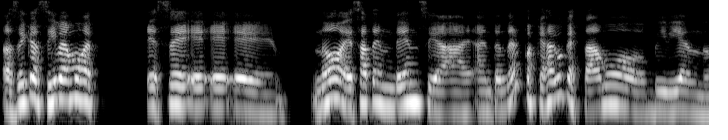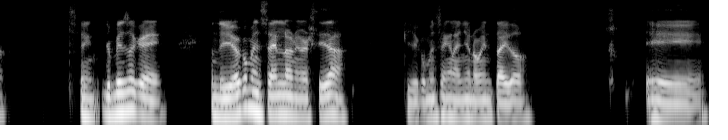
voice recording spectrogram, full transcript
Así que sí vemos e- ese, eh, eh, ¿no? Esa tendencia a, a entender, pues que es algo que estamos viviendo. sí, yo pienso que cuando yo comencé en la universidad, que yo comencé en el año 92, eh,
